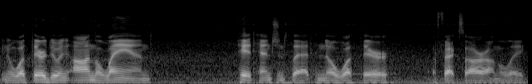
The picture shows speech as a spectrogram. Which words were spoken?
you know, what they're doing on the land, pay attention to that and know what their effects are on the lake.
